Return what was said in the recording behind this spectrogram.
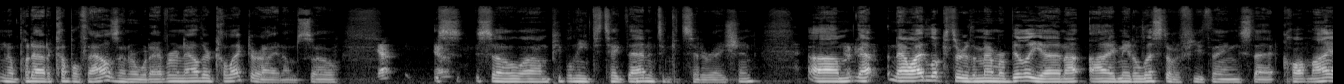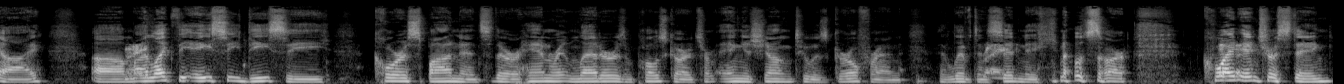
you know put out a couple thousand or whatever and now they're collector items so yeah, yeah. so um, people need to take that into consideration um, now, now I looked through the memorabilia and I, I, made a list of a few things that caught my eye. Um, right. I like the ACDC correspondence. There are handwritten letters and postcards from Angus Young to his girlfriend that lived in right. Sydney. You know, those are quite interesting.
